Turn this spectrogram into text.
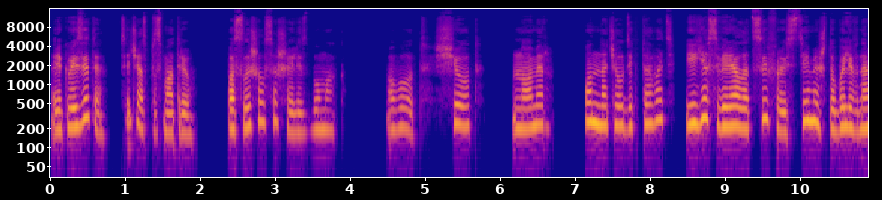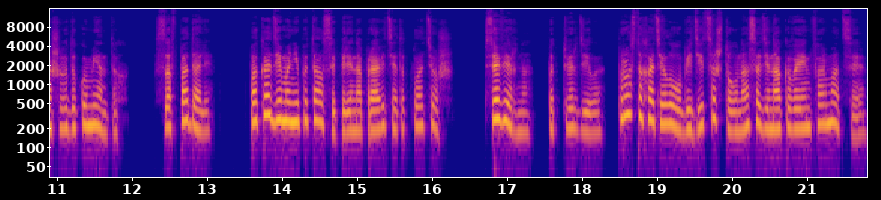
Реквизиты? Сейчас посмотрю». Послышался шелест бумаг. «Вот, счет, номер». Он начал диктовать, и я сверяла цифры с теми, что были в наших документах. Совпадали. Пока Дима не пытался перенаправить этот платеж. «Все верно», — подтвердила. «Просто хотела убедиться, что у нас одинаковая информация».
